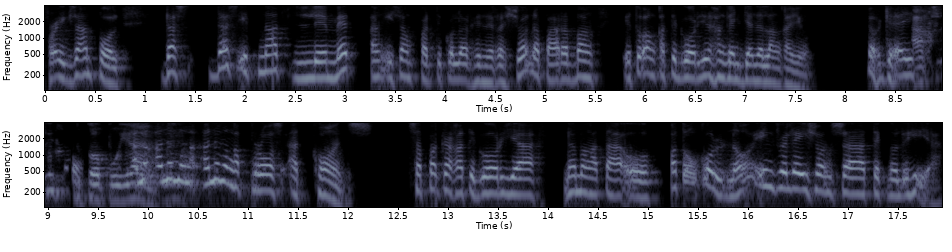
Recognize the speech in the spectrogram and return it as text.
for example, does does it not limit ang isang particular henerasyon na para bang ito ang kategorya hanggang diyan na lang kayo? Okay? Actually, totoo po Ano yan. ano mga ano mga pros at cons sa pagkakategorya ng mga tao patungkol no in relation sa teknolohiya?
